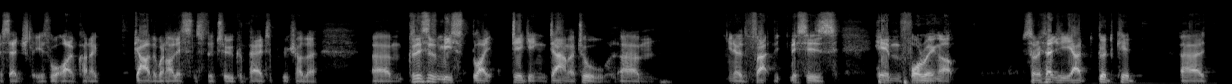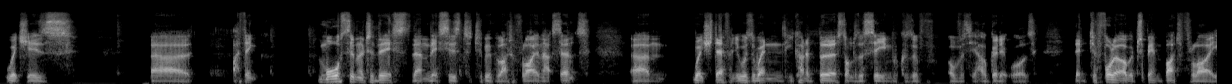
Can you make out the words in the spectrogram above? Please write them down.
Essentially, is what I've kind of gathered when I listen to the two compared to each other. Because this isn't me like digging damn at all. Um, you know, the fact that this is him following up. So essentially, he had Good Kid, uh, which is, uh, I think, more similar to this than this is to Pimp Butterfly in that sense. Um, which definitely was when he kind of burst onto the scene because of obviously how good it was. Then to follow up with Pimp Butterfly,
